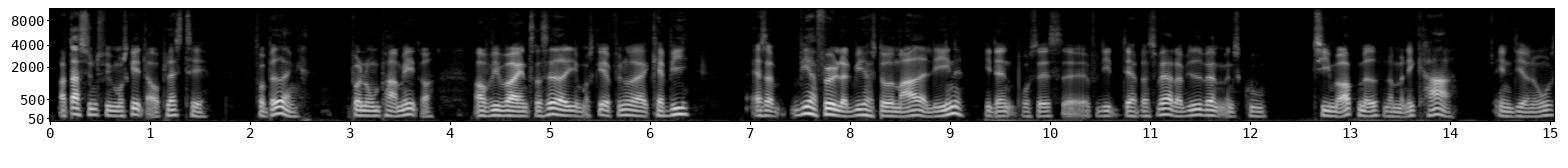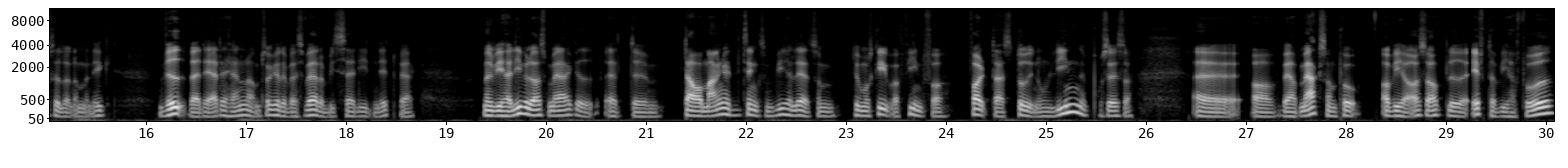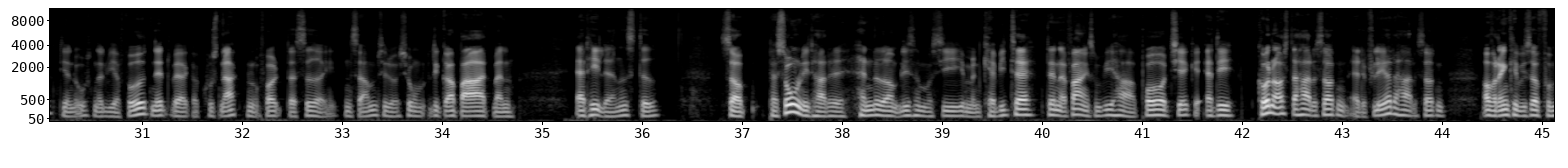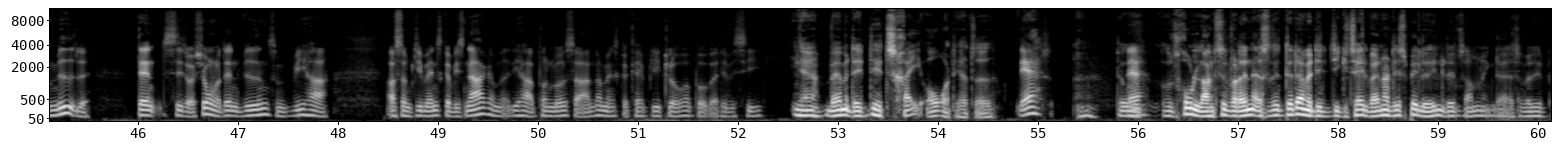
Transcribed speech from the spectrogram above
og der synes vi måske, der var plads til forbedring på nogle parametre, og vi var interesserede i måske at finde ud af, kan vi, altså vi har følt, at vi har stået meget alene i den proces, øh, fordi det har været svært at vide, hvem man skulle time op med, når man ikke har en diagnose, eller når man ikke ved, hvad det er, det handler om, så kan det være svært at blive sat i et netværk. Men vi har alligevel også mærket, at øh, der var mange af de ting, som vi har lært, som det måske var fint for folk, der stod i nogle lignende processer, øh, at være opmærksom på. Og vi har også oplevet, at efter vi har fået diagnosen, at vi har fået et netværk og kunne snakke med nogle folk, der sidder i den samme situation. Det gør bare, at man er et helt andet sted. Så personligt har det handlet om ligesom at sige, jamen, kan vi tage den erfaring, som vi har, prøve at tjekke, er det kun os, der har det sådan? Er det flere, der har det sådan? Og hvordan kan vi så formidle den situation og den viden, som vi har, og som de mennesker, vi snakker med, de har på en måde, så andre mennesker kan blive klogere på, hvad det vil sige. Ja, hvad med det? Det er tre år, det har taget. Ja. Det er ja. utrolig lang tid. Hvordan, altså det, det der med det digitale, hvordan har det spillet ind i den sammenhæng der? Altså, det,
